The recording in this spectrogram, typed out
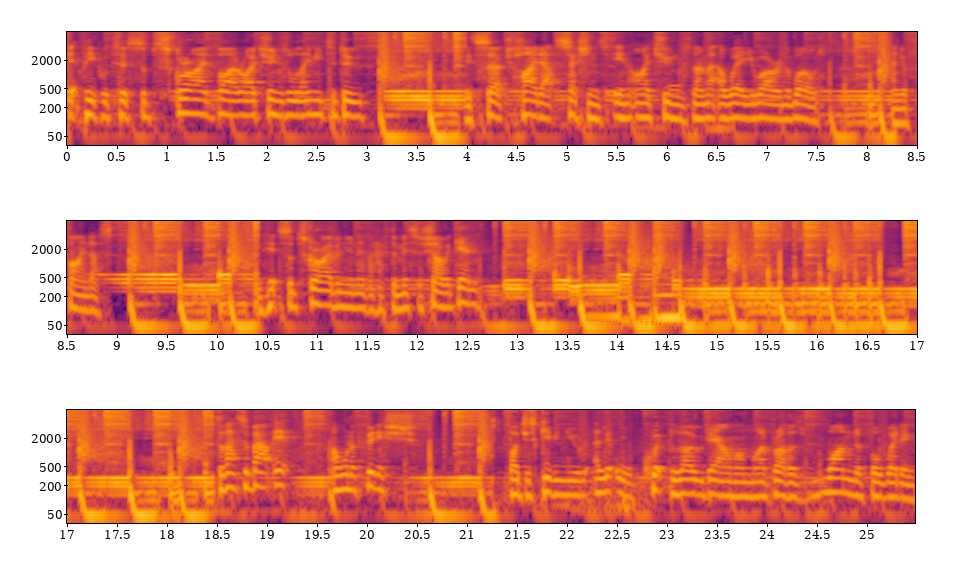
Get people to subscribe via iTunes. All they need to do is search Hideout Sessions in iTunes, no matter where you are in the world, and you'll find us. And hit subscribe, and you'll never have to miss a show again. So that's about it. I want to finish by just giving you a little quick lowdown on my brother's wonderful wedding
